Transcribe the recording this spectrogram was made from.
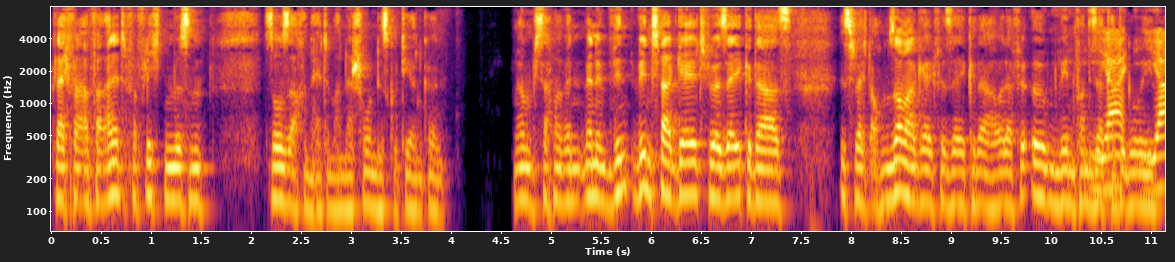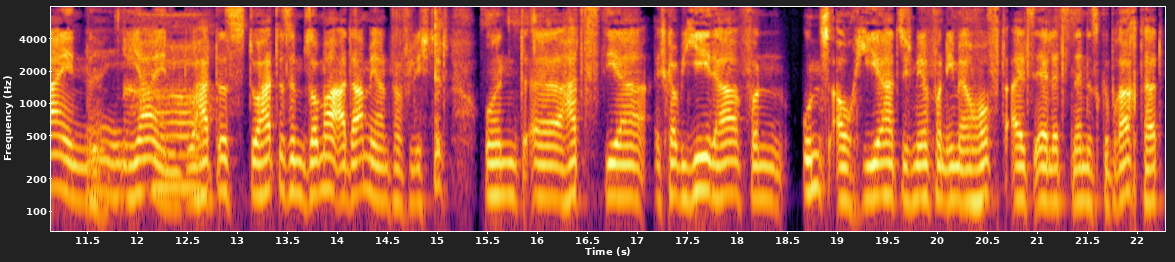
gleich von Anfang an hätte verpflichten müssen. So Sachen hätte man da schon diskutieren können. Ich sag mal, wenn, wenn im Win- Winter Geld für Selke da ist, ist vielleicht auch im Sommer Geld für Selke da oder für irgendwen von dieser ja, Kategorie. Jein, jein. Du hattest, du hattest im Sommer Adamian verpflichtet und äh, hat's dir, ich glaube, jeder von uns auch hier hat sich mehr von ihm erhofft, als er letzten Endes gebracht hat.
